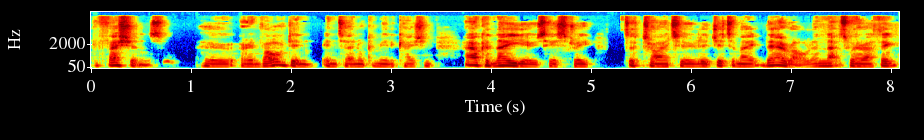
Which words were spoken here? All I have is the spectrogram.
professions who are involved in internal communication, how can they use history to try to legitimate their role? And that's where I think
